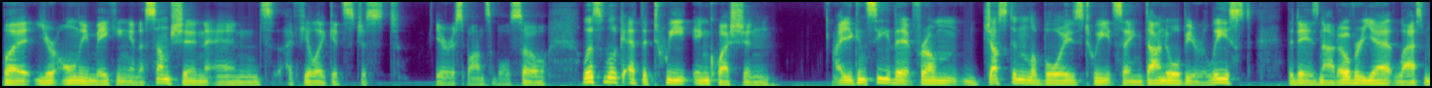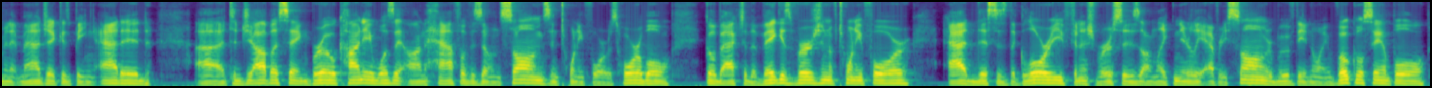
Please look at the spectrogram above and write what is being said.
but you're only making an assumption and I feel like it's just irresponsible. So let's look at the tweet in question uh, you can see that from Justin LaBoy's tweet saying Donda will be released. The day is not over yet. Last minute magic is being added. Uh, to Jabba saying, Bro, Kanye wasn't on half of his own songs and 24 was horrible. Go back to the Vegas version of 24. Add This is the Glory, finish verses on like nearly every song, remove the annoying vocal sample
